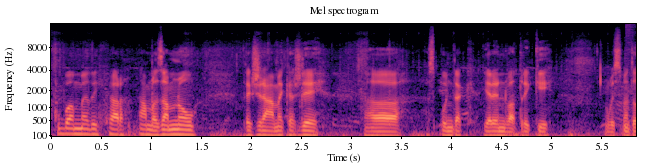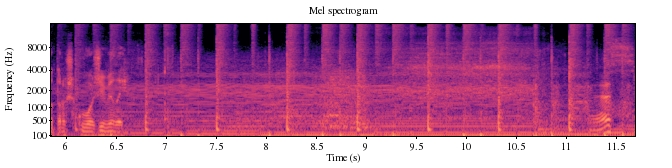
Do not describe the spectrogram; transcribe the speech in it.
Kuba Melichar tamhle za mnou, takže dáme každý uh, aspoň tak jeden, dva triky, aby jsme to trošku oživili. Yes.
